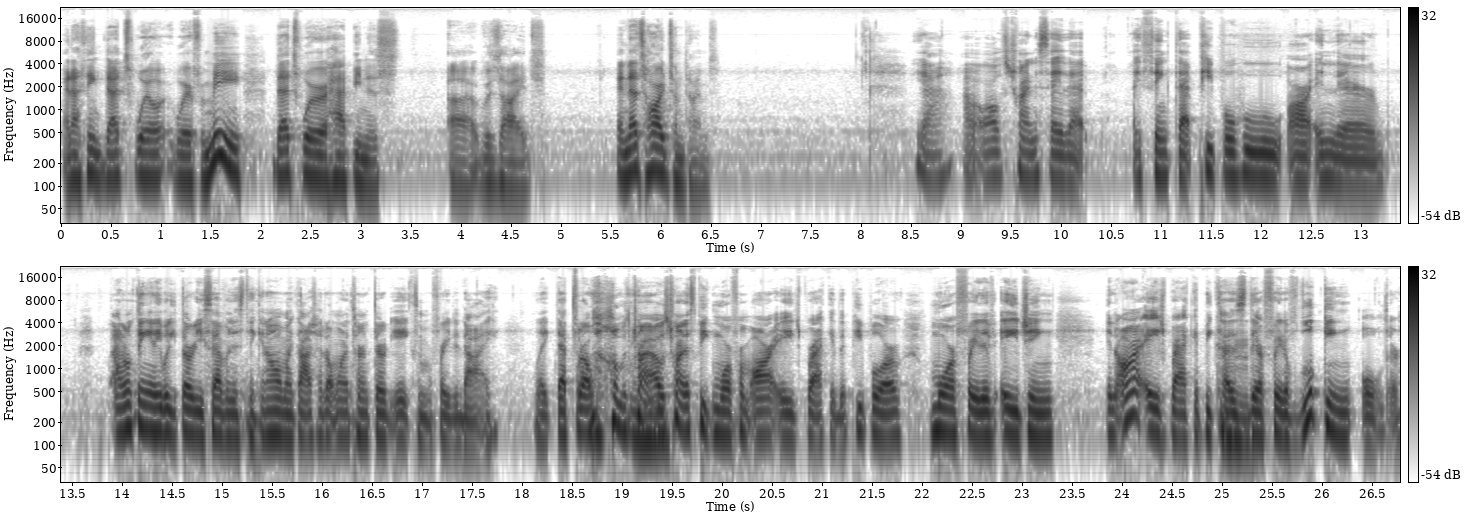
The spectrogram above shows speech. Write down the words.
And I think that's where, where for me, that's where happiness uh, resides. And that's hard sometimes. Yeah, I, I was trying to say that I think that people who are in their, I don't think anybody 37 is thinking, oh my gosh, I don't want to turn 38 because I'm afraid to die. Like that's what I was, I was trying. I was mm-hmm. trying to speak more from our age bracket that people are more afraid of aging in our age bracket because mm-hmm. they're afraid of looking older.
